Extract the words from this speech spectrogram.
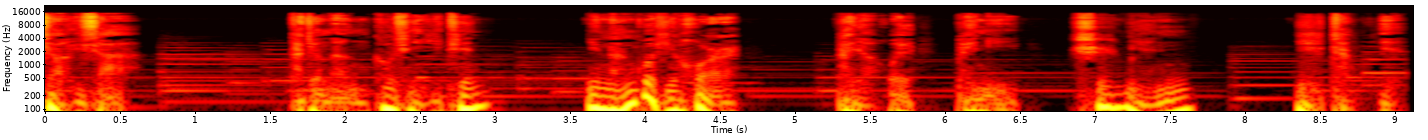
笑一下，他就能高兴一天；你难过一会儿，他也会陪你失眠一整夜。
